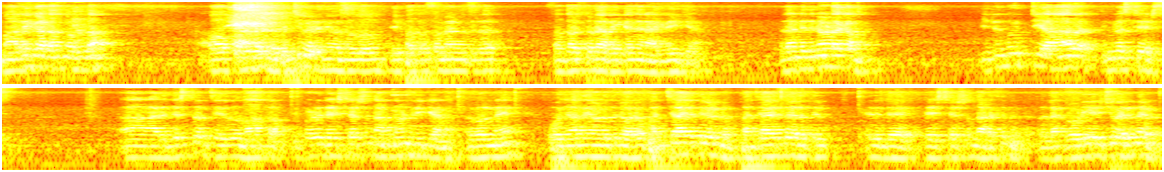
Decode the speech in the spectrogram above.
മറികടന്നുള്ള ഓഫറുകൾ ലഭിച്ചു കഴിഞ്ഞു എന്നുള്ളതും ഈ പത്രസമ്മേളനത്തിൽ സന്തോഷത്തോടെ അറിയിക്കാൻ ഞാൻ ആഗ്രഹിക്കുകയാണ്. അതാണ് ഇതിനോടകം ഇരുന്നൂറ്റി ആറ് ഇൻവെസ്റ്റേഴ്സ് രജിസ്റ്റർ ചെയ്തത് മാത്രം. ഇപ്പോഴും രജിസ്ട്രേഷൻ നടന്നുകൊണ്ടിരിക്കുകയാണ്. അതുപോലെ തന്നെ ഓജാ നിയമനത്തിൽ ഓരോ പഞ്ചായത്തുകളിലും പഞ്ചായത്ത് തലത്തിൽ ഇതിന്റെ രജിസ്ട്രേഷൻ നടക്കുന്നുണ്ട്. അതെല്ലാം ക്രോഡീകരിച്ചു വരുന്നേ ഉള്ളൂ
